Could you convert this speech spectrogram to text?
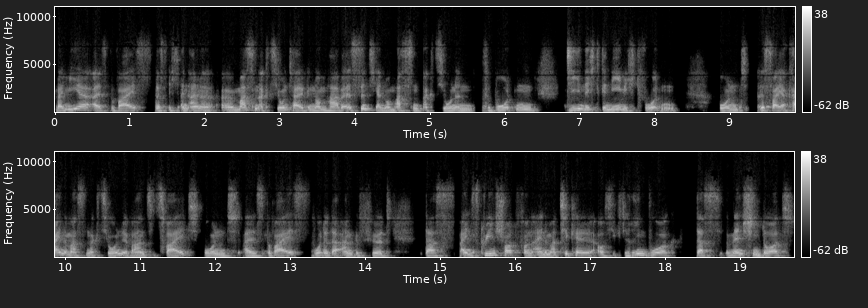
Bei mir als Beweis, dass ich an einer äh, Massenaktion teilgenommen habe, es sind ja nur Massenaktionen verboten, die nicht genehmigt wurden. Und es war ja keine Massenaktion, wir waren zu zweit. Und als Beweis wurde da angeführt, dass ein Screenshot von einem Artikel aus Jekaterinburg, dass Menschen dort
